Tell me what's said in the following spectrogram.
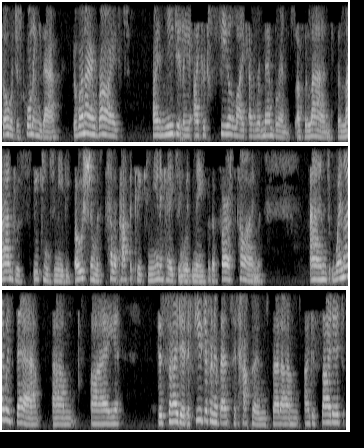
soul was just calling me there. But when I arrived, I immediately, I could feel like a remembrance of the land. The land was speaking to me. The ocean was telepathically communicating with me for the first time. And when I was there, um, I decided a few different events had happened, but um, I decided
